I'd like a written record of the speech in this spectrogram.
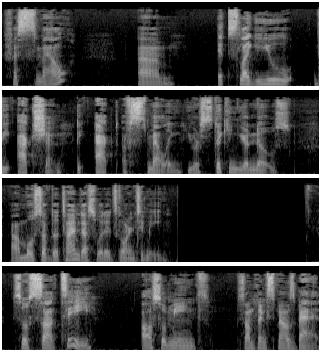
for smell, um, it's like you, the action, the act of smelling. You're sticking your nose. Uh, most of the time, that's what it's going to mean. So, santi also means something smells bad.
